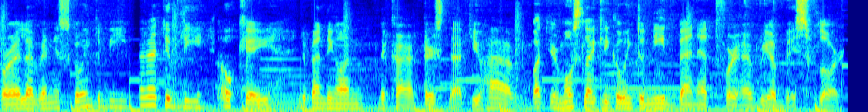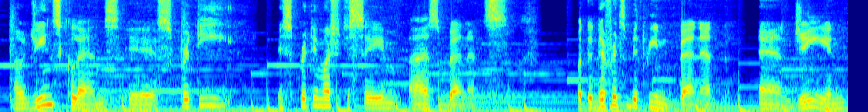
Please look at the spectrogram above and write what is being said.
411 is going to be relatively okay depending on the characters that you have. But you're most likely going to need Bennett for every Abyss floor. Now Jean's cleanse is pretty is pretty much the same as Bennett's. But the difference between Bennett and Jean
